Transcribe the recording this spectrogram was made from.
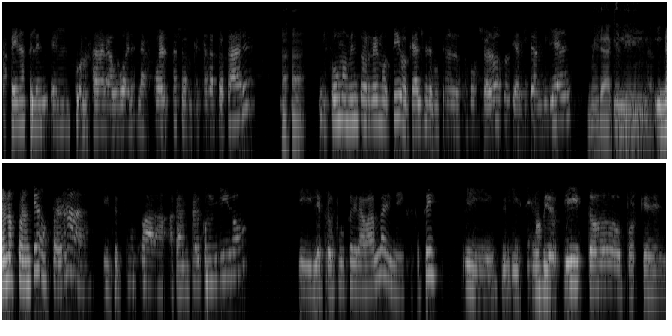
apenas él, él cruzara la, la, puerta yo empecé a tocar. Y fue un momento re emotivo, que a él se le pusieron los ojos llorosos y a mí también. Mira qué y, lindo. Y no nos conocíamos para nada. Y se puso a, a cantar conmigo y le propuse grabarla y me dijo que sí. Y, y hicimos videoclip, todo, porque,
